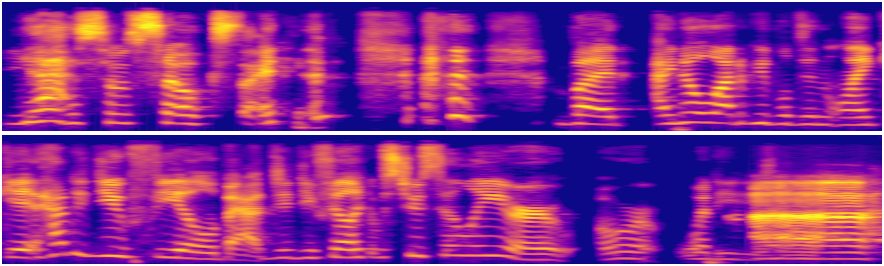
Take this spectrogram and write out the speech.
yes, I was so excited. but I know a lot of people didn't like it. How did you feel about it? Did you feel like it was too silly or, or what do you uh,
